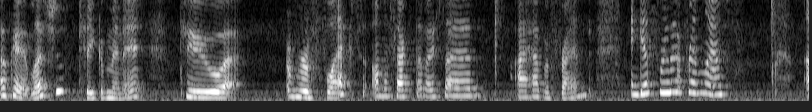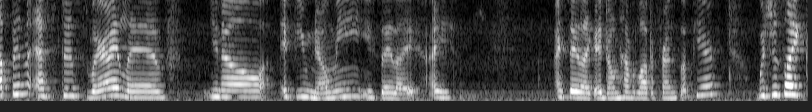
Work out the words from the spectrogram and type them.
okay, let's just take a minute to reflect on the fact that I said I have a friend. And guess where that friend lives? Up in Estes, where I live you know, if you know me, you say like, I, I say like, I don't have a lot of friends up here, which is like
